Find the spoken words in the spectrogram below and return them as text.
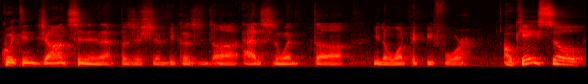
Quentin Johnston in that position because uh, Addison went, uh, you know, one pick before. Okay, so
